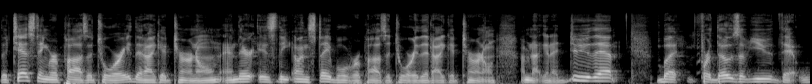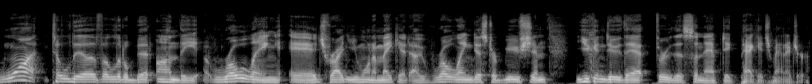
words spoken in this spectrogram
the testing repository that I could turn on, and there is the unstable repository that I could turn on. I'm not going to do that, but for those of you that want to live a little bit on the rolling edge, right, you want to make it a rolling distribution, you can do that through the Synaptic Package Manager.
